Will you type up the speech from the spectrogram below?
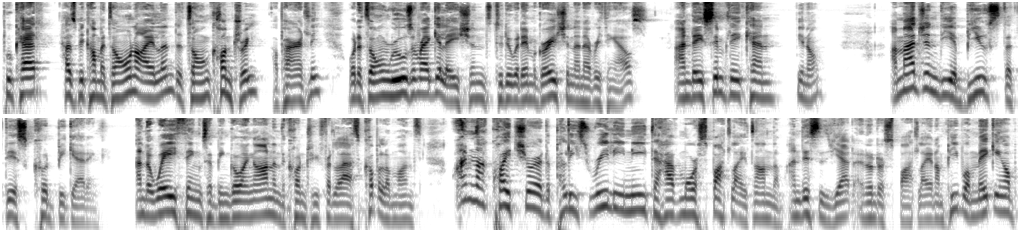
Phuket has become its own island, its own country, apparently, with its own rules and regulations to do with immigration and everything else. And they simply can, you know, imagine the abuse that this could be getting and the way things have been going on in the country for the last couple of months, I'm not quite sure the police really need to have more spotlights on them. And this is yet another spotlight on people making up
